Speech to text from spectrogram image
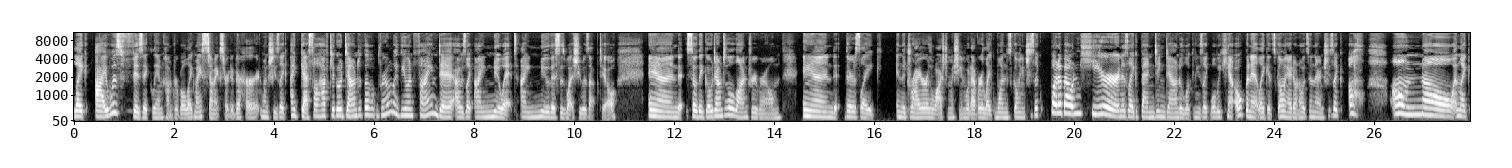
Like I was physically uncomfortable. Like my stomach started to hurt when she's like, "I guess I'll have to go down to the room with you and find it." I was like, "I knew it. I knew this is what she was up to." And so they go down to the laundry room and there's like in the dryer or the washing machine, whatever, like one's going and she's like, What about in here? And is like bending down to look. And he's like, Well, we can't open it. Like it's going. I don't know what's in there. And she's like, Oh, oh no. And like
